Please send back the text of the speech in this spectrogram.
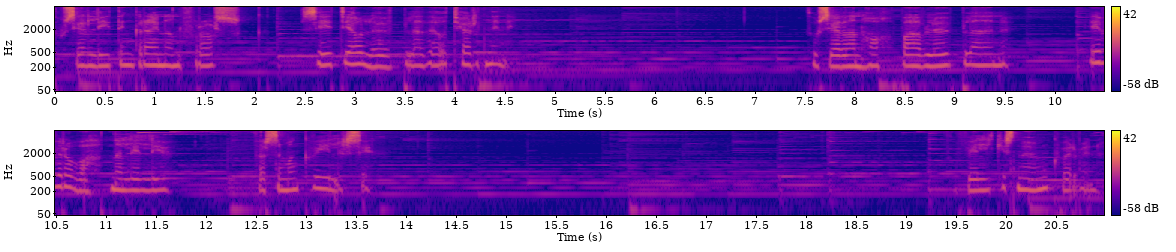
Þú sér lítinn grænan frosk sitja á löfblaði á tjörninni. Þú sér þann hoppa af löfblaðinu yfir á vatnalilju þar sem hann kvílir sig. Þú fylgist með umhverfinu.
